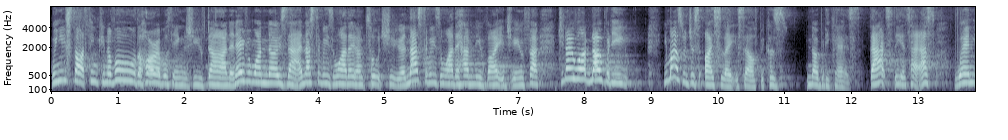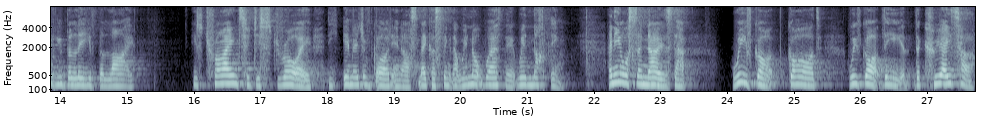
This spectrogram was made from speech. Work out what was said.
when you start thinking of all the horrible things you've done, and everyone knows that, and that's the reason why they don't talk to you, and that's the reason why they haven't invited you. In fact, do you know what? Nobody, you might as well just isolate yourself because Nobody cares. That's the attack. That's when you believe the lie. He's trying to destroy the image of God in us, make us think that we're not worth it, we're nothing. And he also knows that we've got God, we've got the, the creator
